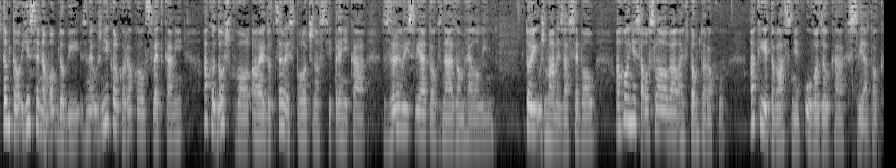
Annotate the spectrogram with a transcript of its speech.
V tomto jesenom období sme už niekoľko rokov svetkami, ako do škôl, ale aj do celej spoločnosti preniká zvrhlý sviatok s názvom Halloween, ktorý už máme za sebou a hojne sa oslavoval aj v tomto roku. Aký je to vlastne v úvodzovkách sviatok?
